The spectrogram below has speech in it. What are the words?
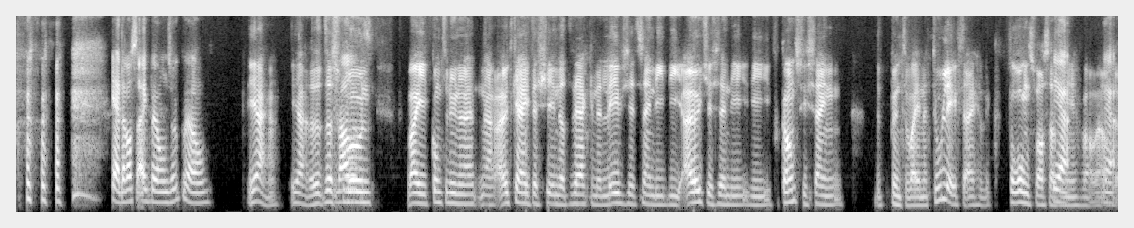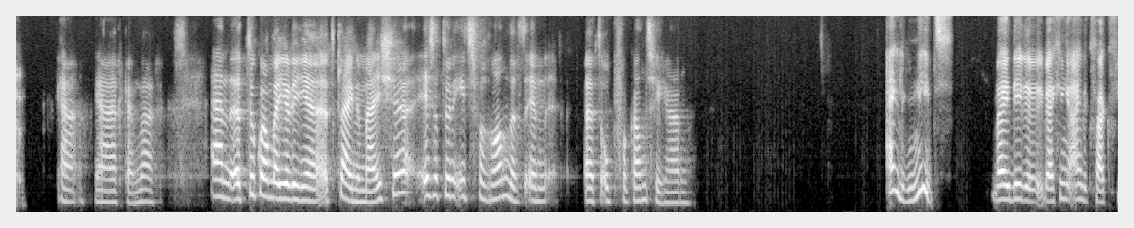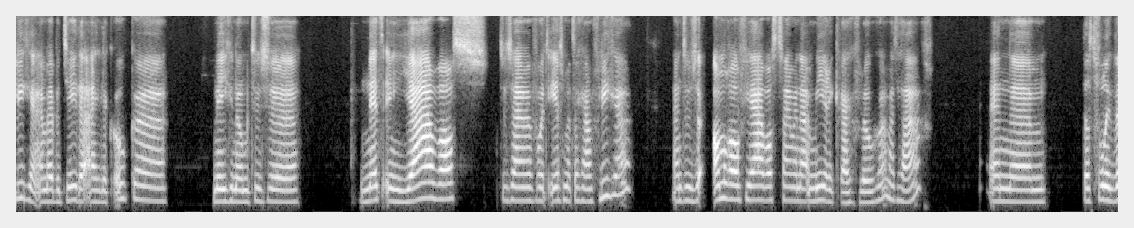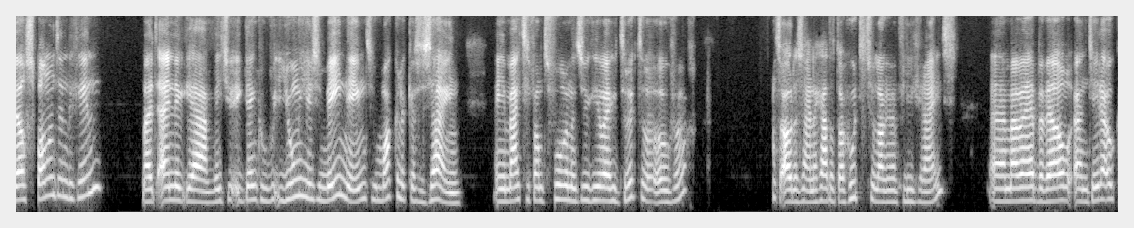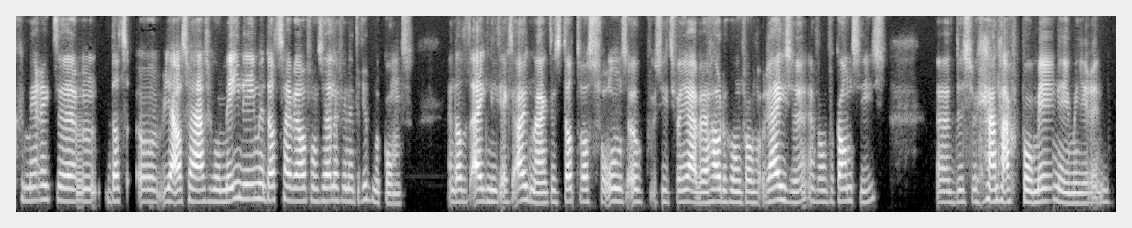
ja dat was eigenlijk bij ons ook wel. ja, ja dat, is gewoon het- waar je continu naar, naar uitkijkt als je in dat werkende leven zit. Zijn die, die uitjes en die, die vakanties zijn de punten waar je naartoe leeft eigenlijk. Voor ons was dat Ja, in ieder geval wel ja. zo. Ja, ja herkenbaar. En eh, toen kwam bij jullie eh, het kleine meisje. Is er toen iets veranderd in het op vakantie gaan? Eigenlijk niet. Wij, deden, wij gingen eigenlijk vaak vliegen en we hebben Jada eigenlijk ook eh, meegenomen toen ze net een jaar was. Toen zijn we voor het eerst met haar gaan vliegen. En toen ze anderhalf jaar was, zijn we naar Amerika gevlogen met haar. En ehm, dat vond ik wel spannend in het begin. Maar uiteindelijk, ja, weet je, ik denk hoe jonger je ze meeneemt, hoe makkelijker ze zijn. En je maakt je van tevoren natuurlijk heel erg druk erover. Als ouder zijn, dan gaat het al goed, zolang een vliegreis. Uh, maar we hebben wel aan Jada ook gemerkt um, dat oh, ja, als we haar gewoon meenemen, dat zij wel vanzelf in het ritme komt. En dat het eigenlijk niet echt uitmaakt. Dus dat was voor ons ook zoiets van, ja, we houden gewoon van reizen en van vakanties. Uh, dus we gaan haar gewoon meenemen hierin.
